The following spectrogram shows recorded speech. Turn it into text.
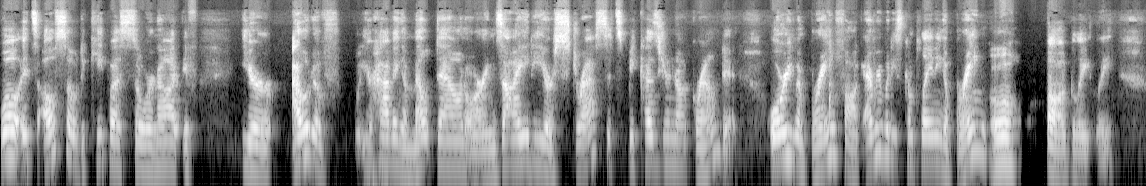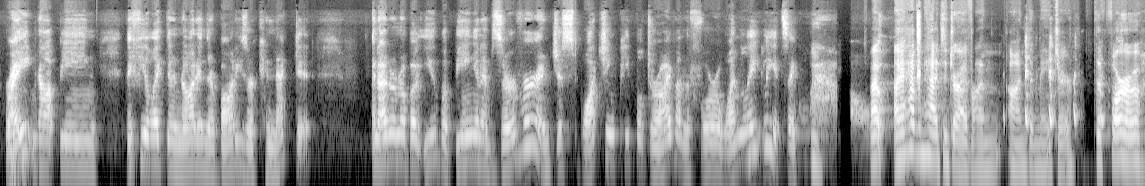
Well it's also to keep us so we're not if you're out of you're having a meltdown or anxiety or stress it's because you're not grounded or even brain fog. Everybody's complaining of brain oh. fog lately right? Not being they feel like they're not in their bodies or connected. And i don't know about you but being an observer and just watching people drive on the 401 lately it's like wow. Oh, I haven't had to drive on on the major the 40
